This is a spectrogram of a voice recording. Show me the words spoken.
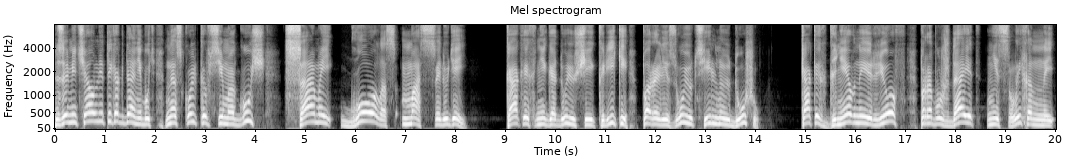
Замечал ли ты когда-нибудь, насколько всемогущ самый голос массы людей? Как их негодующие крики парализуют сильную душу? Как их гневный рев пробуждает неслыханный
